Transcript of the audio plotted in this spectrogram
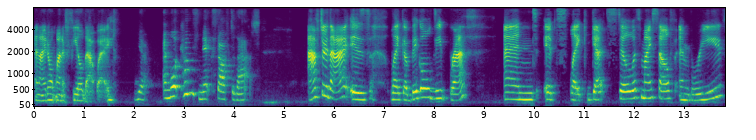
and I don't want to feel that way. Yeah. And what comes next after that? After that is like a big old deep breath and it's like get still with myself and breathe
